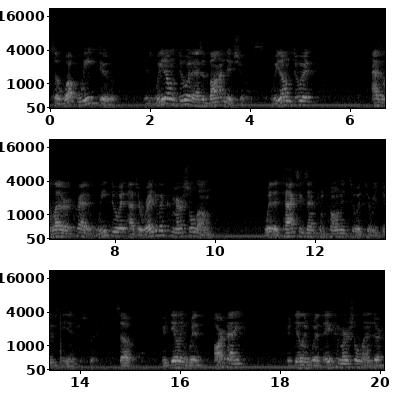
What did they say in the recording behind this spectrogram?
So what we do is we don't do it as a bond issuance. We don't do it as a letter of credit. We do it as a regular commercial loan with a tax exempt component to it to reduce the interest rate. So you're dealing with our bank, you're dealing with a commercial lender,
